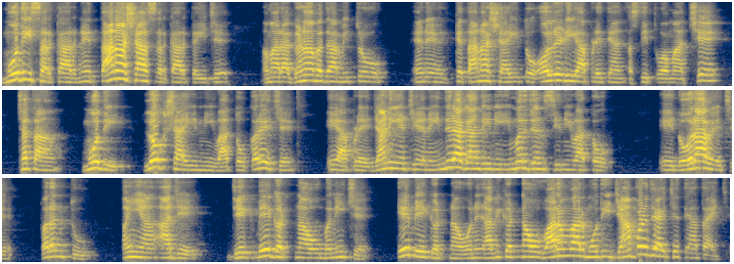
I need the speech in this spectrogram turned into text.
મોદી સરકારને તાનાશાહ સરકાર કહી છે. અમારા ઘણા બધા મિત્રો એને કે તાનાશાહી તો ઓલરેડી આપણે ત્યાં અસ્તિત્વમાં છે. છતાં મોદી લોકશાહીની વાતો કરે છે. એ આપણે જાણીએ છીએ અને ઇન્દિરા ગાંધીની ઇમરજન્સીની વાતો એ દોહરાવે છે. પરંતુ અહીંયા આજે જે બે ઘટનાઓ બની છે, એ બે ઘટનાઓ અને આવી ઘટનાઓ વારંવાર મોદી જ્યાં પણ જાય છે, ત્યાં થાય છે.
